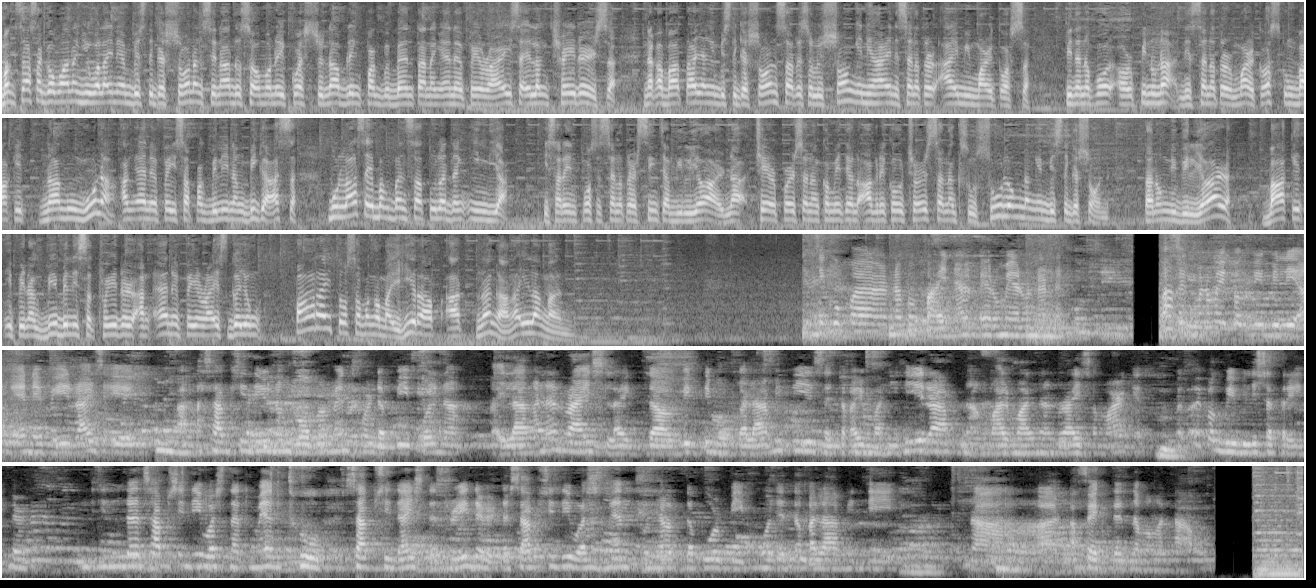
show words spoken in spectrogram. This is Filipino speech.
Magsasagawa ng hiwalay na investigasyon ang Senado sa umano'y questionabling pagbebenta ng NFA rice sa ilang traders. Nakabatay ang investigasyon sa resolusyong inihain ni Senator Amy Marcos. Pinano po, or pinuna ni Senator Marcos kung bakit nangunguna ang NFA sa pagbili ng bigas mula sa ibang bansa tulad ng India. Isa rin po si Senator Cynthia Villar na chairperson ng Committee on Agriculture sa nagsusulong ng investigasyon. Tanong ni Villar, bakit ipinagbibili sa trader ang NFA rice gayong para ito sa mga mahihirap at nangangailangan? Hindi ko pa napapa-final pero meron na na. Bakit mo naman ipagbibili ang NFA rice? Eh, uh, subsidy yun ng government for the people na kailangan ng rice like the victim of calamities at saka yung mahihirap na ang mahal-mahal ng rice sa market. Ba't mo ipagbibili sa trader? The subsidy was not meant to subsidize the trader. The subsidy was meant to help the poor people and the calamity na uh, affected na mga tao.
